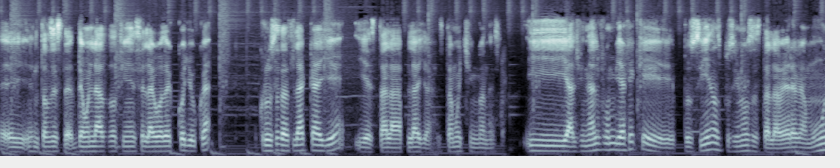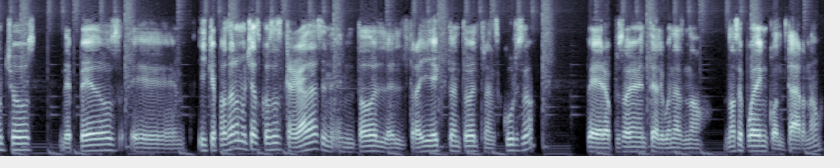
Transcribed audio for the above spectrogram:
Eh, entonces, de, de un lado tienes el lago de Coyuca, cruzas la calle y está la playa. Está muy chingón eso. Y al final fue un viaje que, pues sí, nos pusimos hasta la verga muchos, de pedos, eh, y que pasaron muchas cosas cagadas en, en todo el, el trayecto, en todo el transcurso, pero pues obviamente algunas no, no se pueden contar, ¿no?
